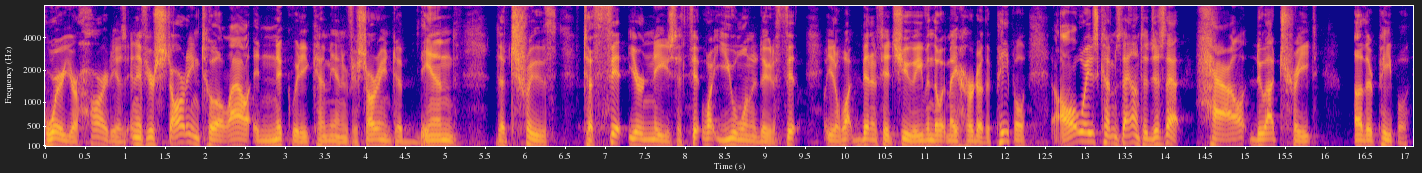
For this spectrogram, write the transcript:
where your heart is, and if you're starting to allow iniquity come in, if you're starting to bend the truth to fit your needs, to fit what you want to do, to fit, you know, what benefits you, even though it may hurt other people, always comes down to just that. How do I treat other people?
